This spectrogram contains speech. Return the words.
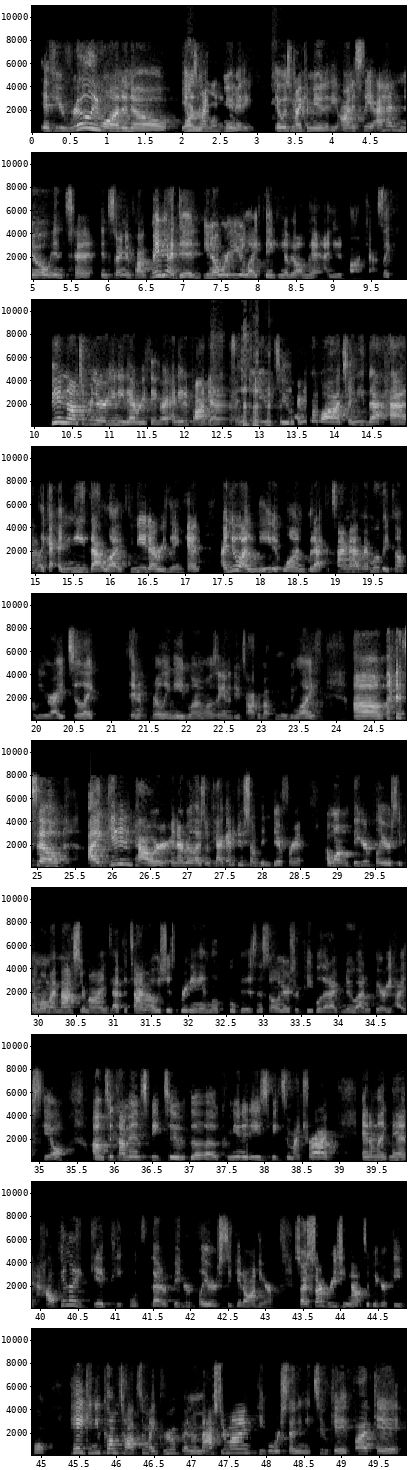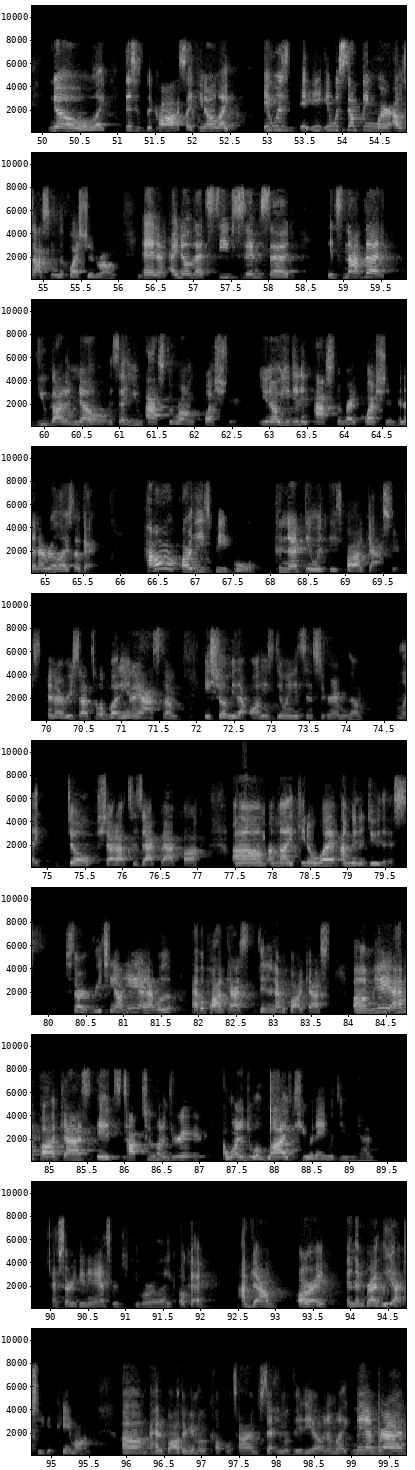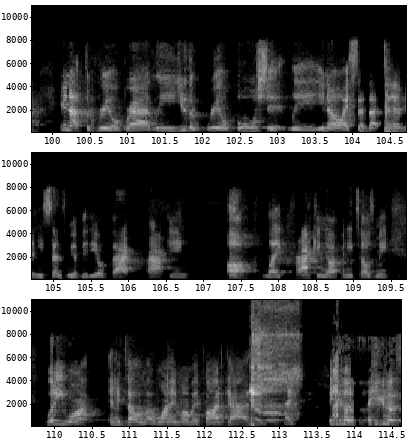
If you really want to know, it oh, was really my community. It was my community. Honestly, I had no intent in starting a podcast. Maybe I did, you know, where you're like thinking of, oh man, I need a podcast. Like being an entrepreneur, you need everything, right? I need a podcast. I need YouTube. I need a watch. I need that hat. Like I need that life. You need everything. And I knew I needed one, but at the time I had my moving company, right? So like didn't really need one. What was I going to do? Talk about the moving life? Um, so I get InPower and I realized, okay, I got to do something different. I want bigger players to come on my masterminds. At the time, I was just bringing in local business owners or people that I knew at a very high scale um, to come in, speak to the community, speak to my tribe. And I'm like, man, how can I get people that are bigger players to get on here? So I started reaching out to bigger people. Hey, can you come talk to my group and a mastermind? People were sending me 2K, 5K. No, like this is the cost. Like, you know, like it was it, it was something where I was asking the question wrong. And I know that Steve Sims said it's not that you got to know, it's that you asked the wrong question. You know, you didn't ask the right question. And then I realized, okay, how are these people connecting with these podcasters? And I reached out to a buddy and I asked him. He showed me that all he's doing is Instagramming them. I'm like, dope. Shout out to Zach Babcock. Um, I'm like, you know what? I'm gonna do this. Start reaching out. Hey, I have a I have a podcast. Didn't have a podcast. Um, hey, I have a podcast. It's top 200. I want to do a live Q and A with you, man. I started getting answers. People were like, okay, I'm down. All right. And then Brad Lea actually came on. Um, I had to bother him a couple times, sent him a video, and I'm like, man, Brad, you're not the real Brad Lea. You're the real bullshit Lea. You know, I said that to him, and he sends me a video back cracking up, like cracking up. And he tells me, what do you want? And I tell him I want him on my podcast. like he goes, he goes,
